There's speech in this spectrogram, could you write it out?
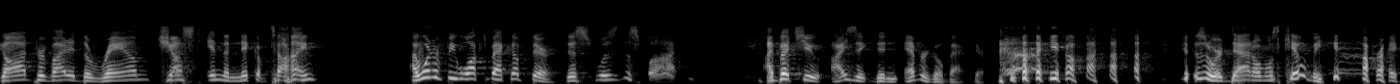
God provided the ram just in the nick of time? I wonder if he walked back up there. This was the spot. I bet you Isaac didn't ever go back there. this is where dad almost killed me. All right.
